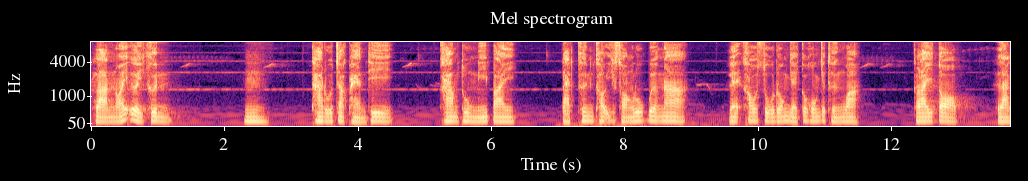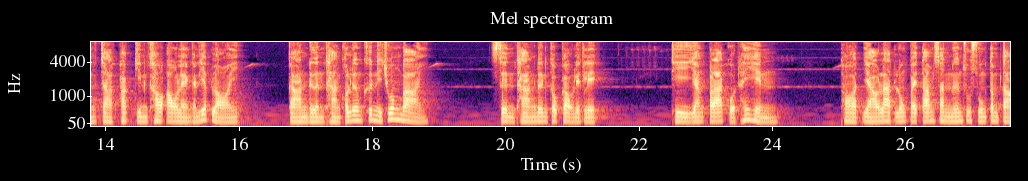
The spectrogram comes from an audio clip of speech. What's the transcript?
พลานน้อยเอ่ยขึ้น อืม ถ้ารู้จักแผนที่ ข้ามทุ่งนี้ไป ตัดขึ้นเขาอีกสองลูกเบื้องหน้า และเข้าสู่ดงใหญ่ก็คงจะถึงว่า ไกลตอบ หลังจากพักกินข้าวเอาแรงกันเรียบร้อย การเดินทางก็เริ่มขึ้นในช่วงบ่าย เส้นทางเดินเก่าๆเล็กๆ ที่ยังปรากฏให้เห็น ทอดยาวลาดลงไปตามสันเนินสูงๆต่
